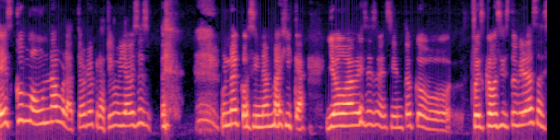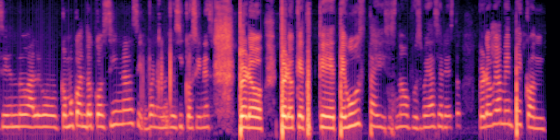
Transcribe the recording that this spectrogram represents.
es como un laboratorio creativo y a veces una cocina mágica. Yo a veces me siento como pues como si estuvieras haciendo algo, como cuando cocinas, y bueno, no sé si cocines, pero, pero que, que te gusta y dices, no, pues voy a hacer esto, pero obviamente con,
